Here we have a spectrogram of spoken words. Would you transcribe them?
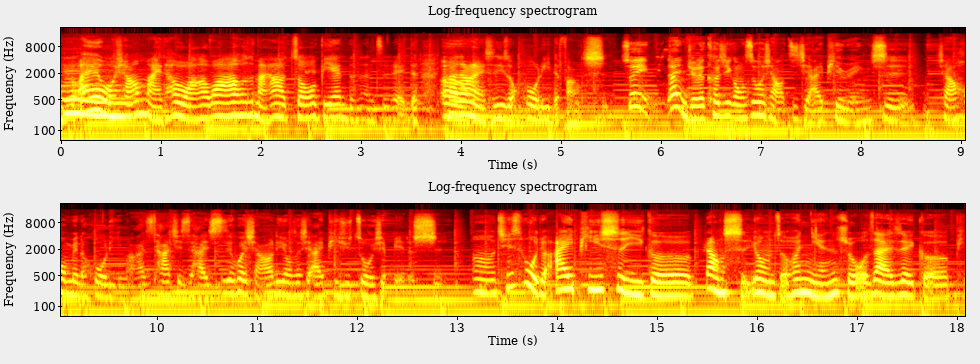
你说哎，我想要买他娃娃，或者买他的周边等等之类的，那当然也是一种获利的方式。所以，那你觉得科技公司会想要自己 IP 的原因是想要后面的获利吗？还是他其实还是会想要利用这些 IP 去做一些别的事？嗯，其实我觉得 IP 是一个让使用者会粘着在这个平。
